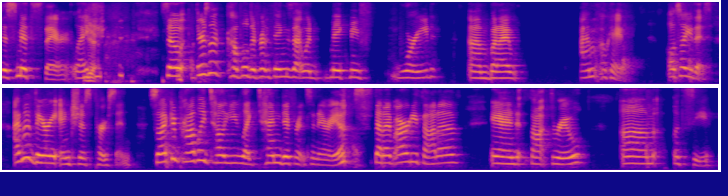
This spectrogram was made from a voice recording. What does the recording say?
the Smiths there, like. Yeah. so there's a couple different things that would make me worried, um, but I, I'm okay. I'll tell you this. I'm a very anxious person. So I could probably tell you like 10 different scenarios that I've already thought of and thought through. Um, let's see.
